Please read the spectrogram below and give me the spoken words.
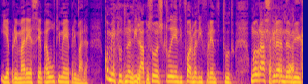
e a primeira é sempre, a última é a primeira. Como em tudo na vida, há pessoas que leem de forma diferente tudo. Um abraço grande, amigo,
